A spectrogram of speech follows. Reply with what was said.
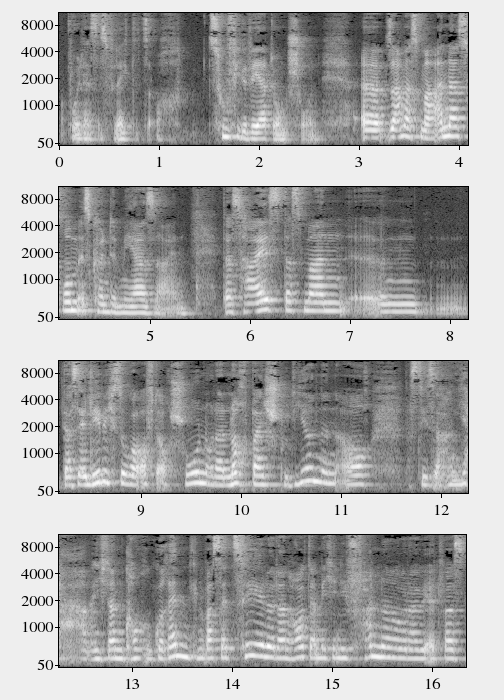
Obwohl das ist vielleicht jetzt auch zu viel Wertung schon. Äh, sagen wir es mal andersrum, es könnte mehr sein. Das heißt, dass man, ähm, das erlebe ich sogar oft auch schon oder noch bei Studierenden auch, dass die sagen, ja, wenn ich dann Konkurrenten was erzähle, dann haut er mich in die Pfanne oder wie etwas.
